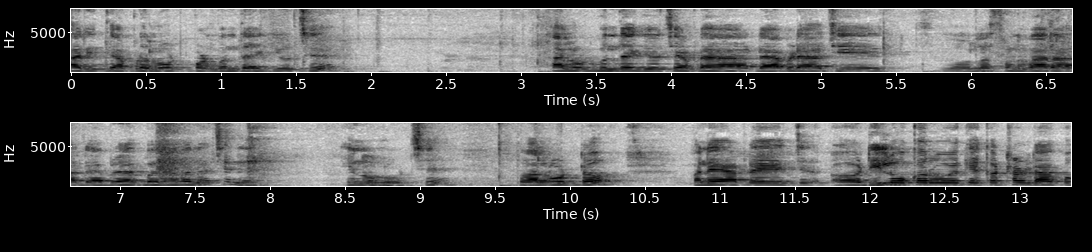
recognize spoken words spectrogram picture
આ રીતે આપણો લોટ પણ બંધાઈ ગયો છે. આ લોટ બંધાઈ ગયો છે આપણા ડાબડા જે લસણવાળા ડાબડા બનાવવાના છે ને, એનો લોટ છે. તો આ લોટ, અને આપણે ઢીલો કરવો હોય કે કઠણ રાખો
